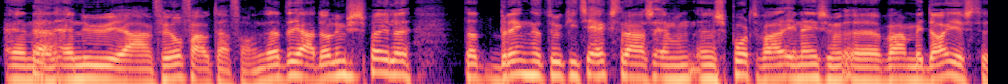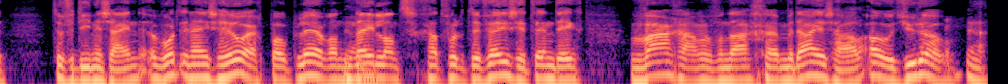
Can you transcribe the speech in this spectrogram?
En, ja. en, en, nu ja, een veelvoud daarvan. Dat, ja, de Olympische Spelen, dat brengt natuurlijk iets extra's. En een sport waar ineens uh, waar medailles te, te, verdienen zijn... wordt ineens heel erg populair. Want ja. Nederland gaat voor de tv zitten en denkt... waar gaan we vandaag uh, medailles halen? Oh, het judo. Ja.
